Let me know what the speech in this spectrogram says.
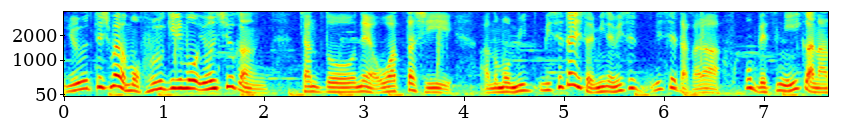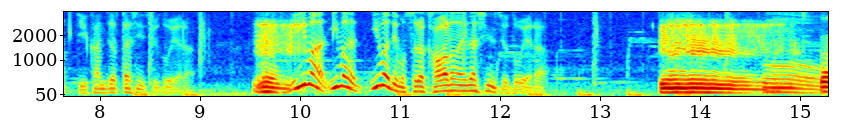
言ってしまえばもう封切りも4週間ちゃんとね終わったし、あのもう見見せたい人はみんな見せ見せたから、もう別にいいかなっていう感じだったらしいんですよ、どうやら。うん。今、今、今でもそれは変わらないらしいんですよ、どうやら。うー。うんん。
